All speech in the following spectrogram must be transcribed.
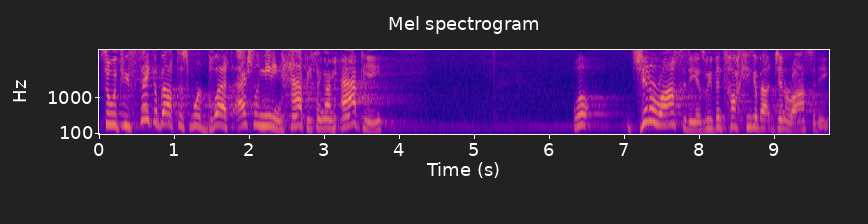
So if you think about this word blessed actually meaning happy, saying, I'm happy, well, generosity, as we've been talking about generosity,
